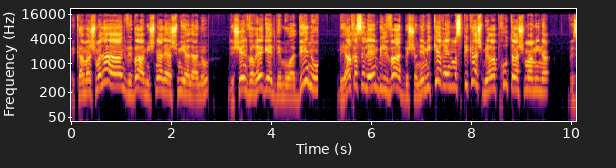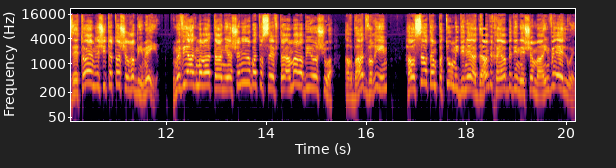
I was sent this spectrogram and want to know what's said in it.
וכמה השמלן, ובאה המשנה להשמיע לנו, דשן ורגל דמועדינו, ביחס אליהם בלבד, בשונה מקרן, מספיקה שמירה פחותה שמע מינה. וזה תואם לשיטתו של רבי מאיר. ומביאה הגמרא תניא, שנינו בתוספתא, אמר רבי יהושע, ארבעה דברים העושה אותם פטור מדיני אדם וחייב בדיני שמיים, ואלו הן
